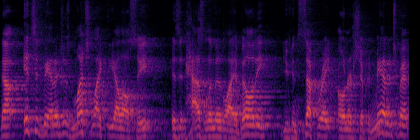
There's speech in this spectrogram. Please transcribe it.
Now, its advantages, much like the LLC, is it has limited liability. You can separate ownership and management.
